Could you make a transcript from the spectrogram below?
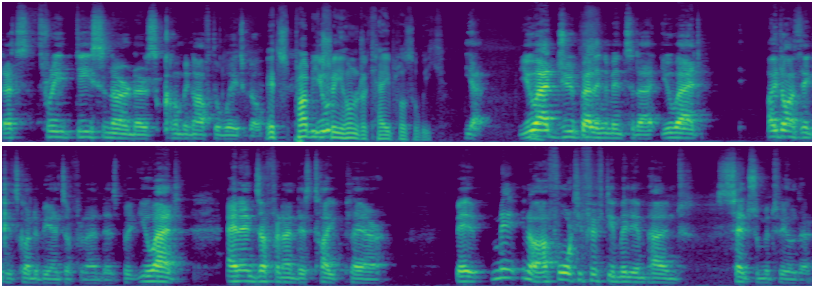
That's three decent earners coming off the wage bill. It's probably 300k plus a week. Yeah. You add Jude Bellingham into that. You add, I don't think it's going to be Enzo Fernandez, but you add an Enzo Fernandez type player, you know, a 40, 50 million pound central midfielder.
